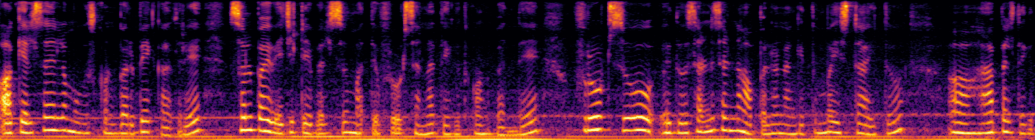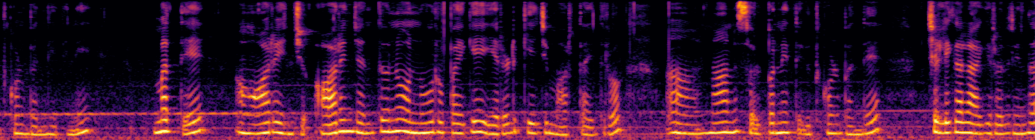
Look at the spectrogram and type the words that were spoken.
ಆ ಕೆಲಸ ಎಲ್ಲ ಮುಗಿಸ್ಕೊಂಡು ಬರಬೇಕಾದ್ರೆ ಸ್ವಲ್ಪ ವೆಜಿಟೇಬಲ್ಸು ಮತ್ತು ಫ್ರೂಟ್ಸನ್ನು ತೆಗೆದುಕೊಂಡು ಬಂದೆ. ಫ್ರೂಟ್ಸು, ಇದು ಸಣ್ಣ ಸಣ್ಣ ಆಪಲ್ಲು ನನಗೆ ತುಂಬ ಇಷ್ಟ ಆಯಿತು. ಆ್ಯಪಲ್ ತೆಗೆದುಕೊಂಡು ಬಂದಿದ್ದೀನಿ. ಮತ್ತು ಆರೆಂಜು, ಆರೆಂಜ್ ಅಂತೂ ನೂರು ರೂಪಾಯಿಗೆ ಎರಡು ಕೆ ಜಿ ಮಾರ್ತಾಯಿದ್ರು ನಾನು ಸ್ವಲ್ಪನೇ ತೆಗೆದುಕೊಂಡು ಬಂದೆ. ಚಳಿಗಾಲ ಆಗಿರೋದ್ರಿಂದ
